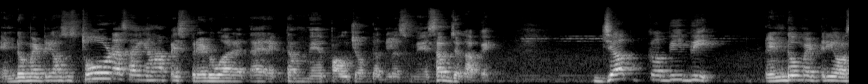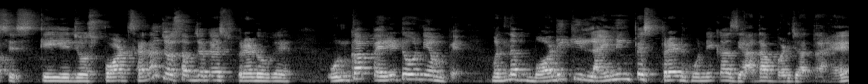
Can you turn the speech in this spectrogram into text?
एंडोमेट्रियोसिस थोड़ा सा यहाँ पे स्प्रेड हुआ रहता है रेक्टम में पाउच ऑफ़ डगलस में, सब जगह पे। जब कभी भी एंडोमेट्रियोसिस के ये जो स्पॉट्स है ना, जो सब जगह स्प्रेड हो गए, उनका पेरिटोनियम पे मतलब बॉडी की लाइनिंग पे स्प्रेड होने का ज़्यादा बढ़ जाता है,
